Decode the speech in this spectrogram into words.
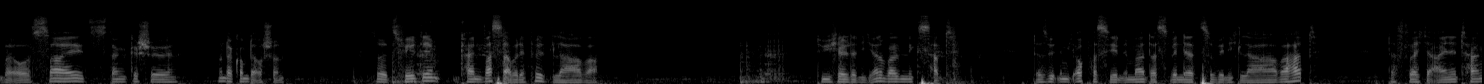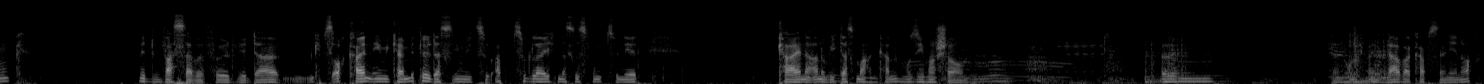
Bei all sides. Dankeschön. Und da kommt er auch schon. So, jetzt fehlt dem kein Wasser, aber dem fehlt Lava. Natürlich hält er nicht an, weil er nichts hat. Das wird nämlich auch passieren immer, dass wenn er zu wenig Lava hat, dass vielleicht der eine Tank mit Wasser befüllt wird. Da gibt es auch kein, irgendwie kein Mittel, das irgendwie zu abzugleichen, dass es funktioniert. Keine Ahnung, wie ich das machen kann. Muss ich mal schauen. Ähm, dann hole ich meine Lava-Kapseln hier noch.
